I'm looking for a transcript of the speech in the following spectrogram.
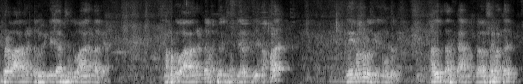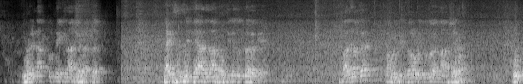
ഇവിടെ വാഹനമുണ്ട് വില്ലേജ് വാഹനം ഉണ്ടാവില്ല നമുക്ക് വാഹനമുണ്ട് മറ്റൊരു സംവിധാനത്തിൽ നമ്മളെ നിയമങ്ങൾ ഒതുക്കുന്നുണ്ട് അത് തർക്കമാണ് പക്ഷേ പണ്ട് ഇവരുടെ ഉന്നയിക്കുന്ന ആക്ഷേപത്ത് ലൈസൻസ് ഇല്ലാതെ പ്രവർത്തിക്കുന്നുണ്ടവരൊക്കെ അപ്പൊ അതിനൊക്കെ നമ്മൾ പിന്തുണ കൊടുക്കുന്നു എന്ന ആക്ഷേപം. ഉണ്ട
